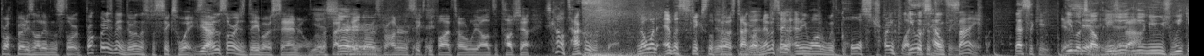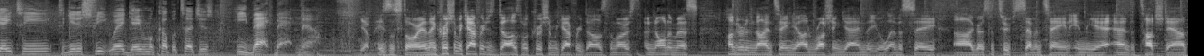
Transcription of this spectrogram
Brock Purdy's not even the story. Brock Purdy's been doing this for six weeks. Yeah. To me, the story is Deebo Samuel. and the Yes, fact that he goes for 165 total yards, a touchdown. He's can't tackle this guy. No one ever sticks the Yeah, first tackle. I've never seen yeah. anyone with core strength like He this. looks It's healthy. insane. That's the key. He looks Yeah, healthy. He, He's back. he used week 18 to get his feet wet, gave him a couple touches. He back back now. Yep, he's the story. And then Christian McCaffrey just does what Christian McCaffrey does, the most anonymous 119 yard rushing game that you'll ever see. Uh, goes for 2 for 17 in the air and a touchdown.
